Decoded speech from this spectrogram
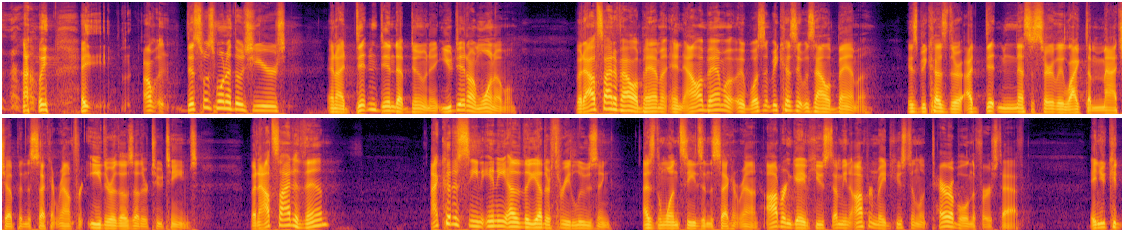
I mean, it- I- this was one of those years, and I didn't end up doing it. You did on one of them. But outside of Alabama, and Alabama, it wasn't because it was Alabama. Is because there I didn't necessarily like the matchup in the second round for either of those other two teams. But outside of them, I could have seen any of the other three losing as the one seeds in the second round. Auburn gave Houston. I mean, Auburn made Houston look terrible in the first half, and you could.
